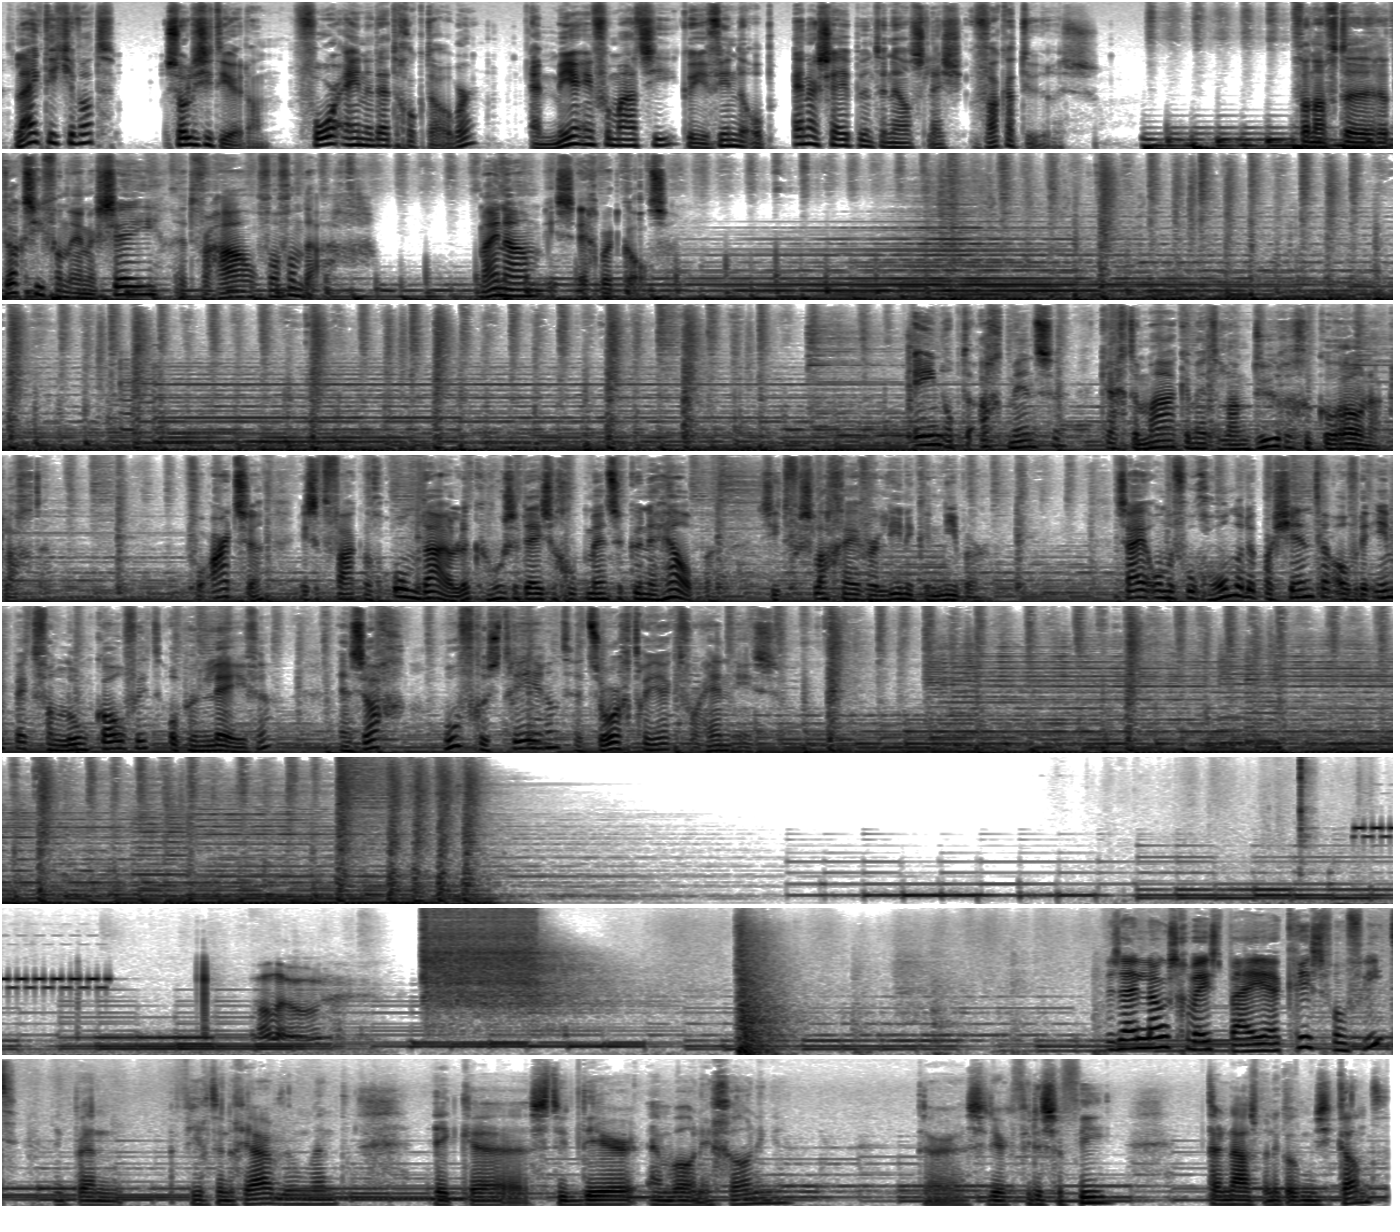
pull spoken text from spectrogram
Lijkt dit je wat? Solliciteer dan voor 31 oktober. En meer informatie kun je vinden op nrc.nl/slash vacatures. Vanaf de redactie van NRC het verhaal van vandaag. Mijn naam is Egbert Kalsen. Eén op de acht mensen krijgt te maken met langdurige coronaklachten. Voor artsen is het vaak nog onduidelijk hoe ze deze groep mensen kunnen helpen, ziet verslaggever Lineke Nieber. Zij ondervroeg honderden patiënten over de impact van long-covid op hun leven en zag hoe frustrerend het zorgtraject voor hen is. Zijn langs geweest bij eh, Chris van Vliet. Ik ben 24 jaar op dit moment. Ik eh, studeer en woon in Groningen. Daar studeer ik filosofie. Daarnaast ben ik ook muzikant.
